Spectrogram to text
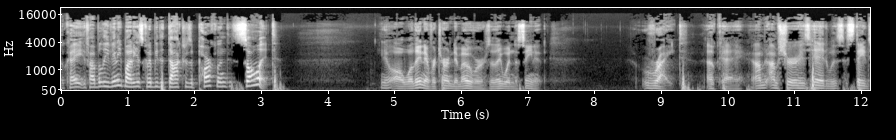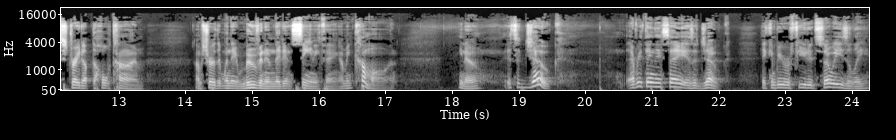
Okay? If I believe anybody, it's going to be the doctors at Parkland that saw it. You know, oh, well, they never turned him over, so they wouldn't have seen it. Right. Okay. I'm, I'm sure his head was stayed straight up the whole time. I'm sure that when they were moving him, they didn't see anything. I mean, come on. You know, it's a joke. Everything they say is a joke. It can be refuted so easily.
